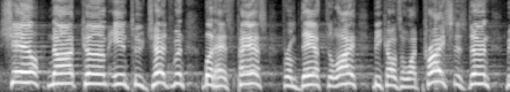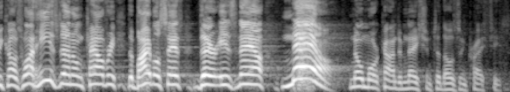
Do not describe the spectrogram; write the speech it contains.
shall not come into judgment, but has passed from death to life because of what Christ has done, because what he's done on Calvary. The Bible says there is now, now, no more condemnation to those in Christ Jesus.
